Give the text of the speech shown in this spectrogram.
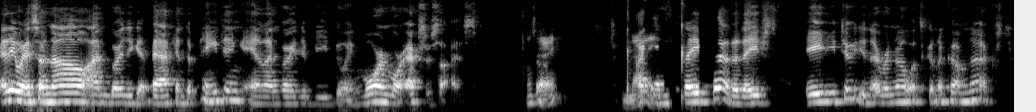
Anyway, so now I'm going to get back into painting, and I'm going to be doing more and more exercise. Okay. I can Nice. stay fit at age 82. You never know what's going to come next.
